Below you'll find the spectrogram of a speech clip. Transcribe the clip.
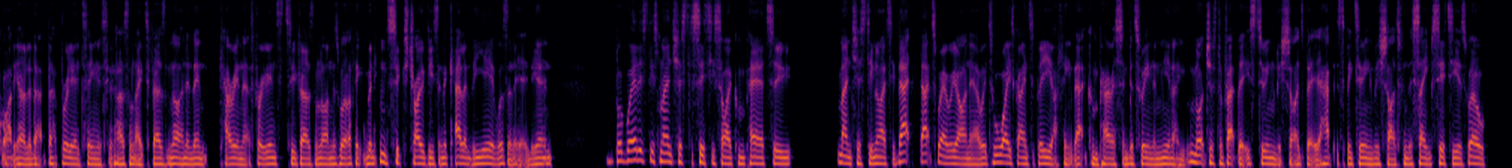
Guardiola, that, that brilliant team in 2008, 2009, and then carrying that through into 2009 as well. I think winning six trophies in a calendar year, wasn't it, in the end? But where does this Manchester City side compare to Manchester United? That that's where we are now. It's always going to be, I think, that comparison between them. You know, not just the fact that it's two English sides, but it happens to be two English sides from the same city as well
